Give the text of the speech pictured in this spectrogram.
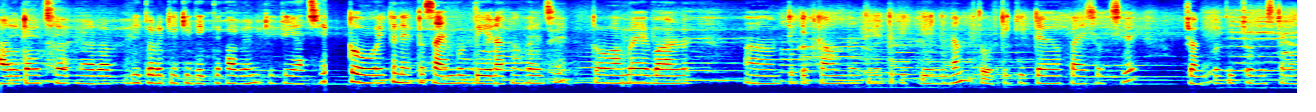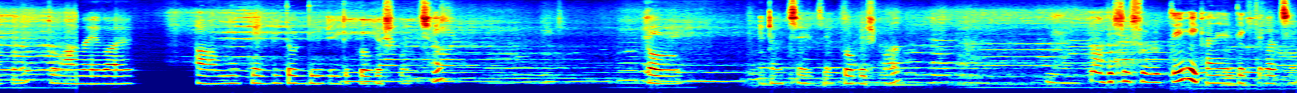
আর এটা হচ্ছে আপনারা ভিতরে কি কি দেখতে পাবেন, কি কি আছে। তো এখানে একটা সাইনবোর্ড দিয়ে রাখা হয়েছে। তো আমরা এবার টিকিট কাউন্টার থেকে টিকিট কিনে নিলাম। তো টিকিটটা প্রাইস হচ্ছে জনপ্রতি চল্লিশ টাকা করে। তো আমরা এবার মুখের ভিতর দিয়ে কিন্তু প্রবেশ করছি। তো এটা হচ্ছে যে প্রবেশ পথ। প্রবেশের শুরুতেই এখানে দেখতে পাচ্ছেন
